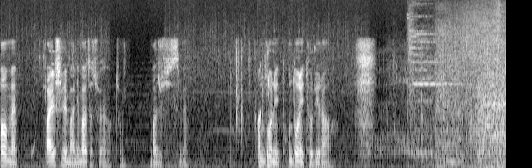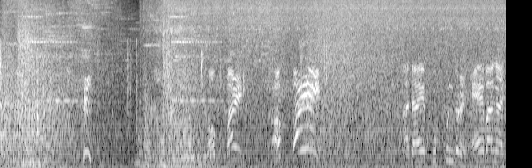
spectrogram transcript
처음에 빨실 많이 맞아줘요. 좀 맞을 수 있으면. 혼돈이 혼돈이 둘이라. 더 빨리, 더 빨리! 바다의 폭군들을 해방하지.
